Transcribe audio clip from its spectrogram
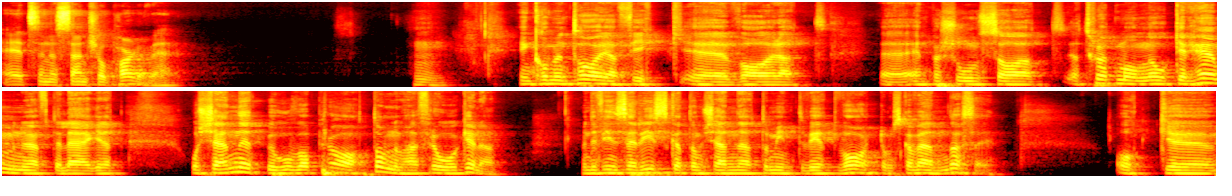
It's an essential part of it. En kommentar jag fick eh, var att Eh, en person sa att jag tror att många åker hem nu efter lägret och känner ett behov av att prata om de här frågorna. Men det finns en risk att de känner att de inte vet vart de ska vända sig. Och eh,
